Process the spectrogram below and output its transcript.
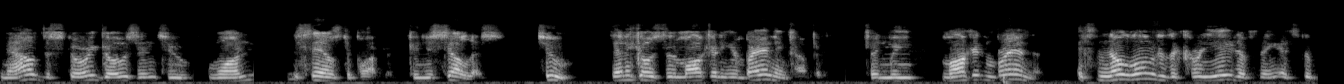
Now the story goes into one, the sales department. Can you sell this? Two, then it goes to the marketing and branding company. Can we market and brand them? It's no longer the creative thing, it's the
